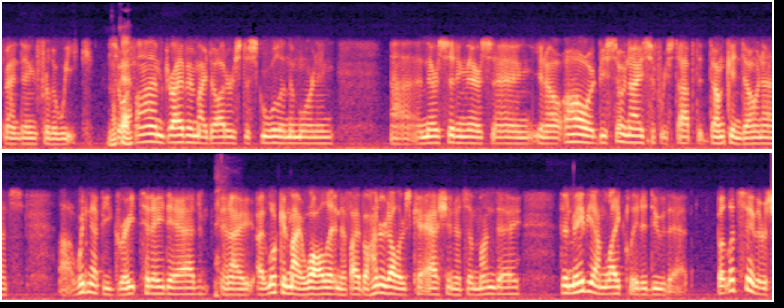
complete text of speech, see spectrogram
spending for the week. So if I'm driving my daughters to school in the morning, uh, and they're sitting there saying, you know, oh, it'd be so nice if we stopped at Dunkin' Donuts. Uh, wouldn't that be great today, Dad? And I, I look in my wallet, and if I have $100 cash and it's a Monday, then maybe I'm likely to do that. But let's say there's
